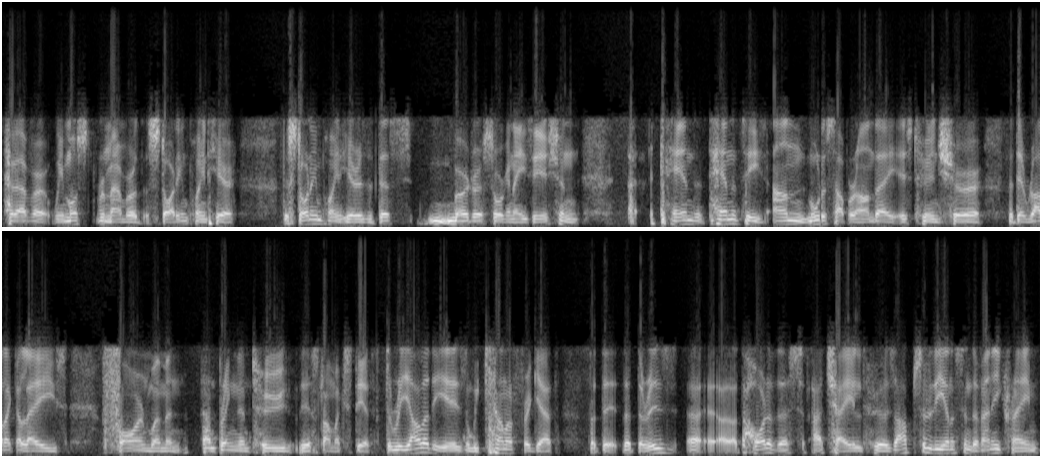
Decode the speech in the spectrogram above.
However, we must remember the starting point here. The starting point here is that this murderous organisation uh, tend, tendencies and modus operandi is to ensure that they radicalise foreign women and bring them to the Islamic State. The reality is, and we cannot forget, that, the, that there is uh, uh, at the heart of this a child who is absolutely innocent of any crime.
